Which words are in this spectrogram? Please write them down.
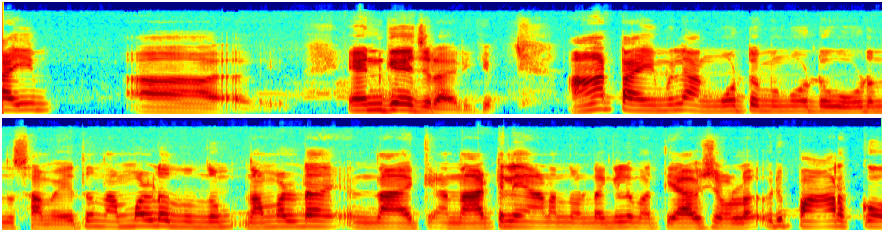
ടൈം എൻഗേജ്ഡ് ആയിരിക്കും. ആ ടൈമിൽ അങ്ങോട്ടും ഇങ്ങോട്ടും ഓടുന്ന സമയത്ത് നമ്മളുടെ ഒന്നും നമ്മളുടെ നാട്ടിലെയാണെന്നുണ്ടെങ്കിലും അത്യാവശ്യമുള്ള ഒരു പാർക്കോ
